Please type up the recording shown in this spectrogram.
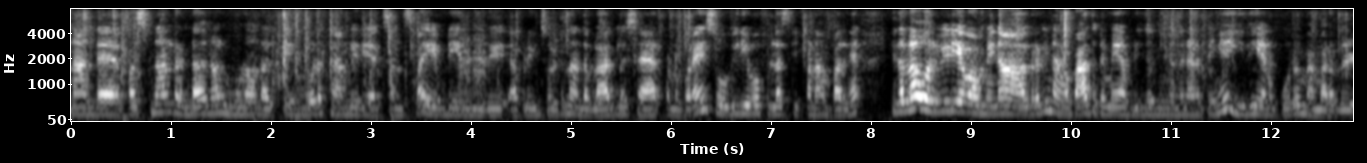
நான் அந்த ஃபர்ஸ்ட் நாள் ரெண்டாவது நாள் மூணாவது நாள் எங்களோட ஃபேமிலி ரியாக்ஷன்ஸ்லாம் எப்படி இருந்தது அப்படின்னு சொல்லிட்டு நான் அந்த விளாகில் ஷேர் பண்ண போகிறேன் ஸோ வீடியோவை ஃபுல்லாக ஸ்கிப் பண்ணாமல் பாருங்கள் இதெல்லாம் ஒரு வீடியோவாமேனா ஆல்ரெடி நாங்கள் பார்த்துட்டோமே அப்படின்னு சொல்லி நீங்கள் வந்து நினைப்பீங்க. இது எனக்கு ஒரு மெமரபிள்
